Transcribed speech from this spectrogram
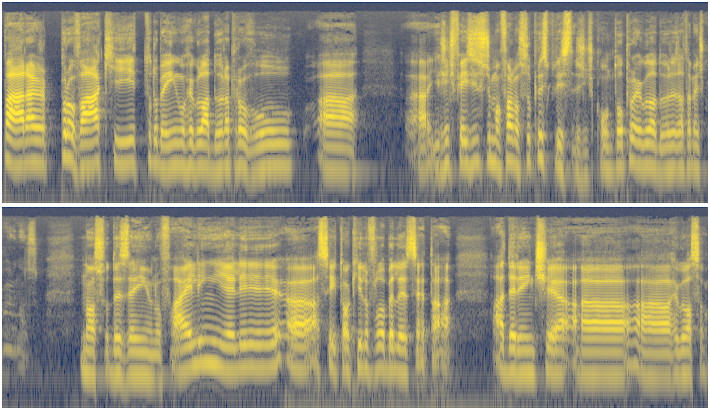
para provar que, tudo bem, o regulador aprovou a, a- E a gente fez isso de uma forma super explícita. A gente contou para o regulador exatamente qual era o nosso, nosso desenho no filing e ele ah, aceitou aquilo e falou: beleza, você está aderente à, à regulação.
